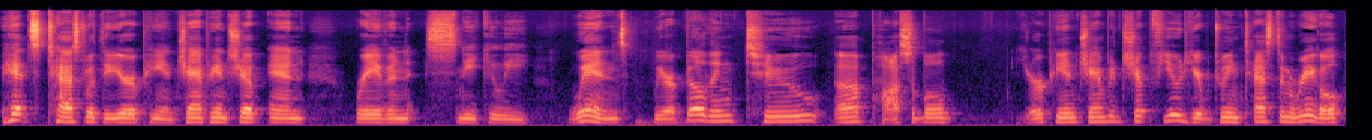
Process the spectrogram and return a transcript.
hits Test with the European Championship, and Raven sneakily wins, we are building to a possible European Championship feud here between Test and Regal.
